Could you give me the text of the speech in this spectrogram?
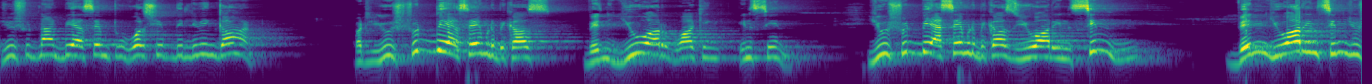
You should not be ashamed to worship the living God. But you should be ashamed because when you are walking in sin, you should be ashamed because you are in sin. When you are in sin, you,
